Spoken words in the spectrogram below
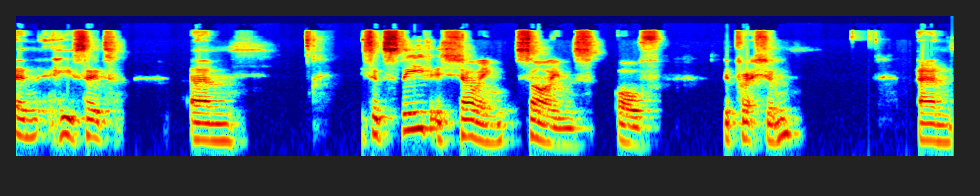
and he said, um, he said Steve is showing signs of depression and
